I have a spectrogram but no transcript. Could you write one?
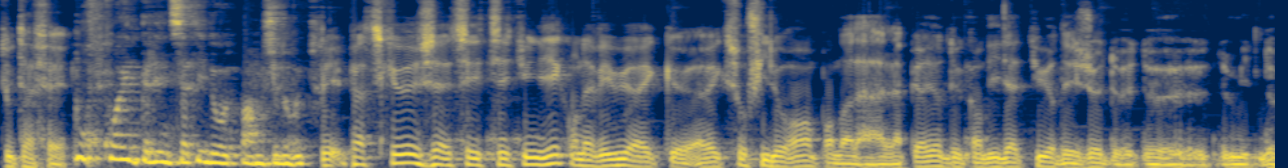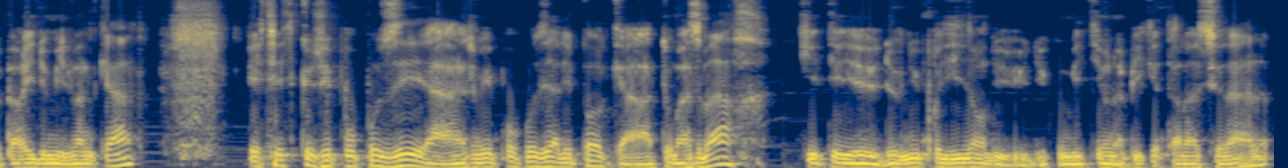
Tout à fait. Pourquoi une telle initiative de votre part, M. Drut Parce que c'est une idée qu'on avait eue avec, euh, avec Sophie Laurent pendant la, la période de candidature des Jeux de, de, de, de Paris 2024. Et c'est ce que j'ai proposé à, j'avais proposé à l'époque à Thomas Bach, qui était devenu président du, du Comité olympique international,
